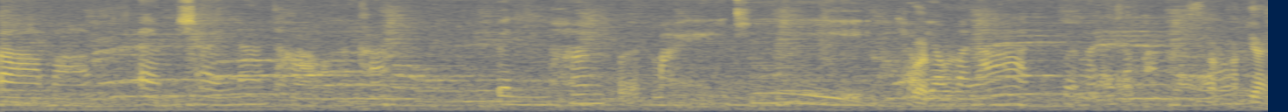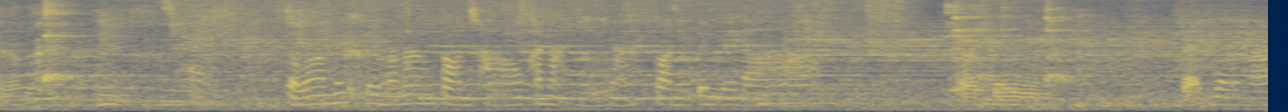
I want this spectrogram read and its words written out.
ตาร์บัคแอมชัยนาทาวน์นะคะ เป็นห้างเปิดใหม่ที่แถวเยาวราชเปิดมาได้สักพักแล้วสักพักใหญ่แล้วนะอืมใช่ แต่ว่าไม่เคยมานั่งตอนเช้าขนาดนี้นะ ตอนนี้เป็นเวลาแปดโมง8โมงนะ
